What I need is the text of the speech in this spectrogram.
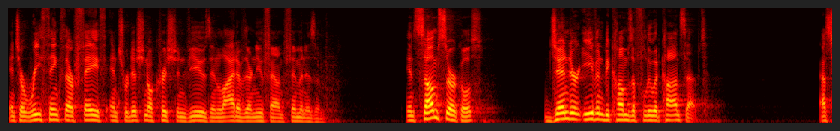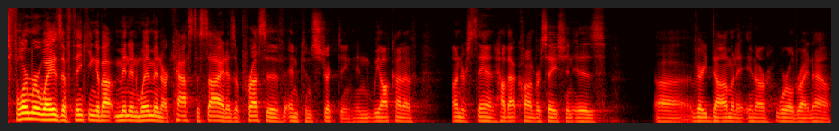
and to rethink their faith and traditional Christian views in light of their newfound feminism. In some circles, gender even becomes a fluid concept as former ways of thinking about men and women are cast aside as oppressive and constricting. And we all kind of understand how that conversation is uh, very dominant in our world right now.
